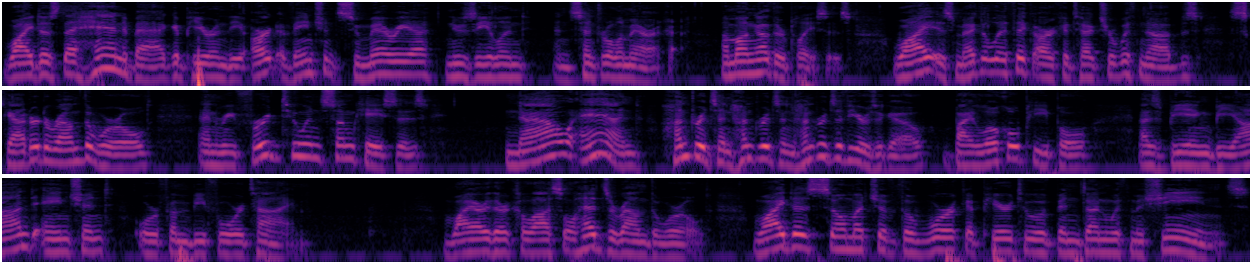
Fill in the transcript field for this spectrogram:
Why does the handbag appear in the art of ancient Sumeria, New Zealand, and Central America, among other places? Why is megalithic architecture with nubs scattered around the world and referred to in some cases now and hundreds and hundreds and hundreds of years ago by local people as being beyond ancient or from before time? Why are there colossal heads around the world? Why does so much of the work appear to have been done with machines?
